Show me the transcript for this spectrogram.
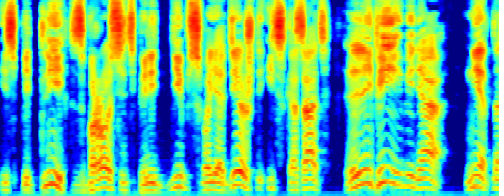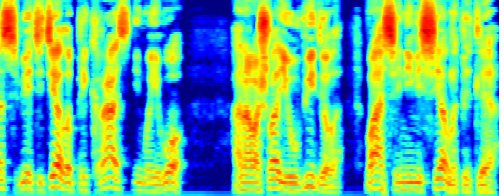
из петли, сбросить перед ним свои одежды и сказать «Лепи меня! Нет на свете тела прекраснее моего!» Она вошла и увидела, Вася не висел на петле.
